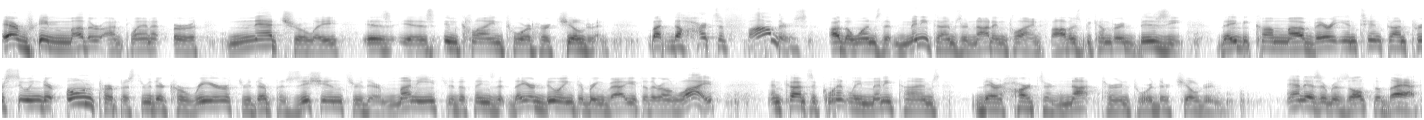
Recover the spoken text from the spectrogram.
Every mother on planet Earth naturally is, is inclined toward her children. But the hearts of fathers are the ones that many times are not inclined. Fathers become very busy. They become uh, very intent on pursuing their own purpose through their career, through their position, through their money, through the things that they are doing to bring value to their own life. And consequently, many times their hearts are not turned toward their children. And as a result of that,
